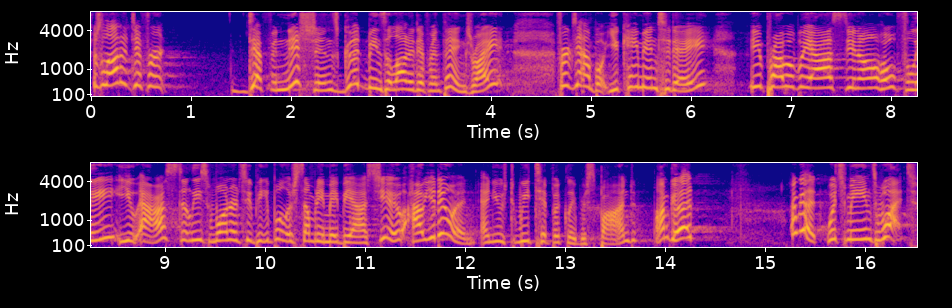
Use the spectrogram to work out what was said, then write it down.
There's a lot of different definitions. Good means a lot of different things, right? For example, you came in today, you probably asked, you know, hopefully you asked at least one or two people or somebody maybe asked you, how you doing? And you, we typically respond, I'm good. I'm good, which means what?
